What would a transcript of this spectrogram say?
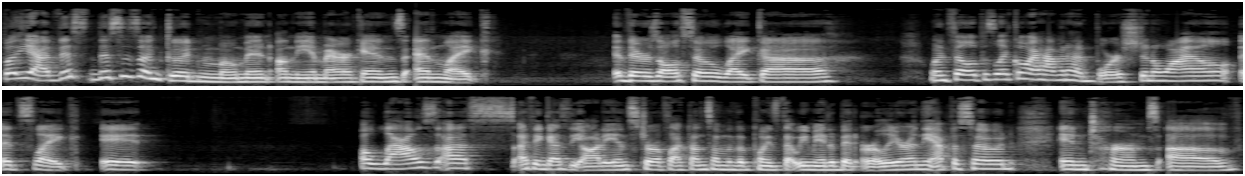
But yeah, this this is a good moment on the Americans, and like, there's also like uh when Philip is like, "Oh, I haven't had borscht in a while." It's like it allows us, I think, as the audience to reflect on some of the points that we made a bit earlier in the episode in terms of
